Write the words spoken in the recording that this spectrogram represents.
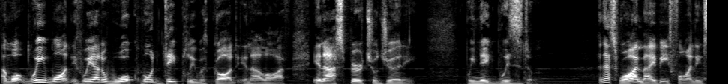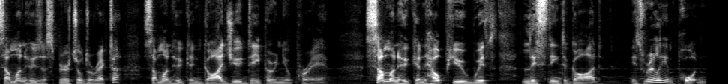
And what we want, if we are to walk more deeply with God in our life, in our spiritual journey, we need wisdom. And that's why maybe finding someone who's a spiritual director, someone who can guide you deeper in your prayer, someone who can help you with listening to God is really important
